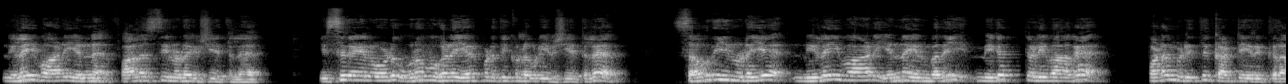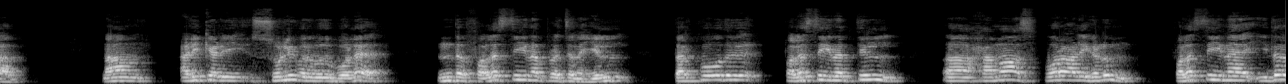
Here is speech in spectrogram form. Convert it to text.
நிலைப்பாடு என்ன? பாலஸ்தீனுடைய விஷயத்துல இஸ்ரேலோடு உறவுகளை ஏற்படுத்திக் கொள்ளக்கூடிய விஷயத்துல சவுதியினுடைய நிலைப்பாடு என்ன என்பதை மிக தெளிவாக படம் பிடித்து காட்டியிருக்கிறார். நாம் அடிக்கடி சொல்லி வருவது போல இந்த பலஸ்தீன பிரச்சனையில் தற்போது பலஸ்தீனத்தில் ஹமாஸ் போராளிகளும் பலஸ்தீன இதர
